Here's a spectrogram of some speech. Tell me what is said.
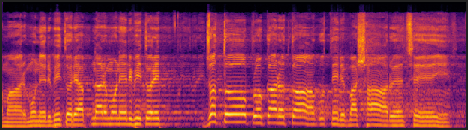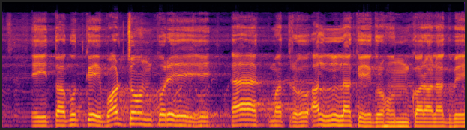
আমার মনের ভিতরে, আপনার মনের ভিতরে যত প্রকার তাগুতের বাসা রয়েছে, এই তাগুতকে বর্জন করে একমাত্র আল্লাহকে গ্রহণ করা লাগবে।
